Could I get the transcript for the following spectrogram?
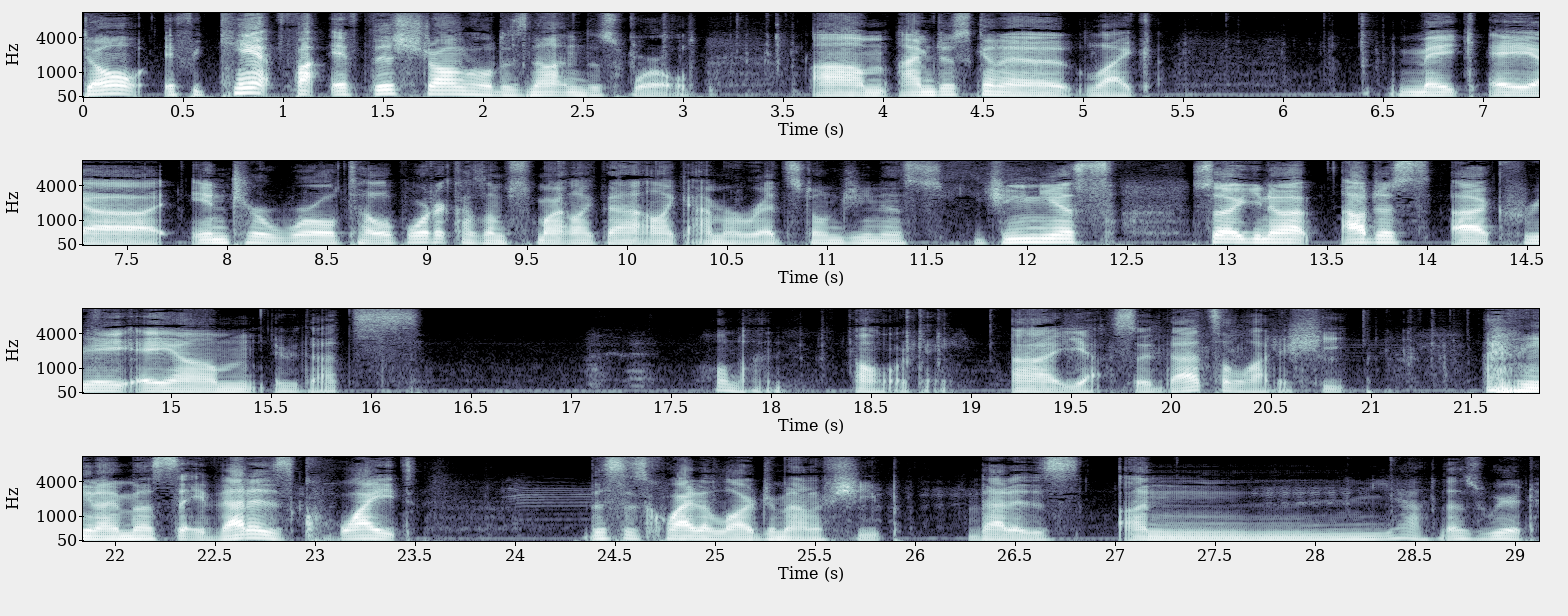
don't, if we can't find, if this stronghold is not in this world, um, I'm just gonna like make a uh, interworld teleporter because I'm smart like that. Like I'm a redstone genius, genius. So you know what? I'll just uh, create a um. Ooh, that's. Hold on. Oh, okay. Uh, yeah. So that's a lot of sheep. I mean, I must say that is quite. This is quite a large amount of sheep. That is un yeah, that's weird.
